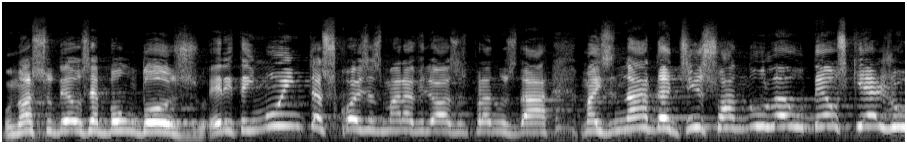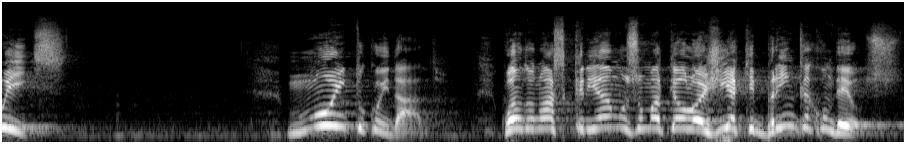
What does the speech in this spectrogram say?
O nosso Deus é bondoso, Ele tem muitas coisas maravilhosas para nos dar, mas nada disso anula o Deus que é juiz. Muito cuidado, quando nós criamos uma teologia que brinca com Deus,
